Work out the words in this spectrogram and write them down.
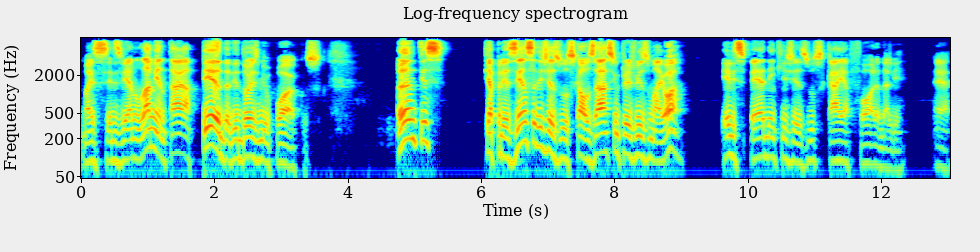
Mas eles vieram lamentar a perda de dois mil porcos. Antes que a presença de Jesus causasse um prejuízo maior, eles pedem que Jesus caia fora dali. É.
